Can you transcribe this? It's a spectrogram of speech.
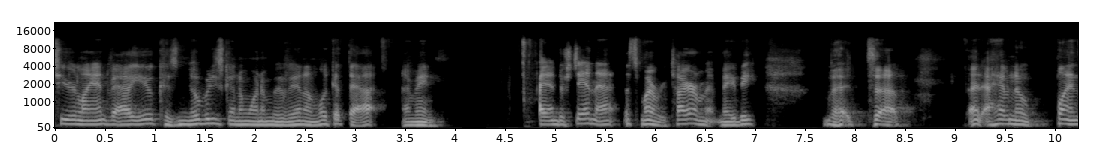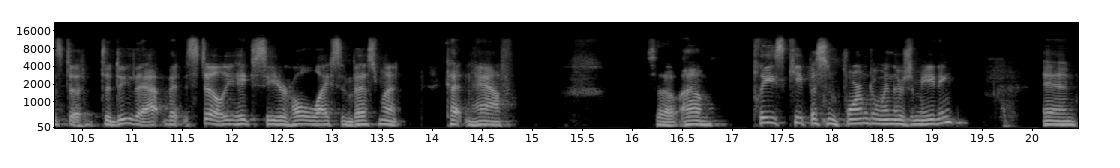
to your land value because nobody's going to want to move in and look at that. I mean, I understand that. That's my retirement, maybe, but uh, I, I have no plans to to do that. But still, you hate to see your whole life's investment cut in half. So um, please keep us informed when there's a meeting, and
